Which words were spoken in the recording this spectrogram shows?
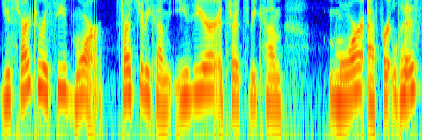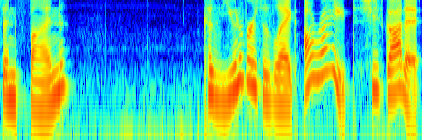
You start to receive more. It starts to become easier, it starts to become more effortless and fun. Cuz the universe is like, "All right, she's got it."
